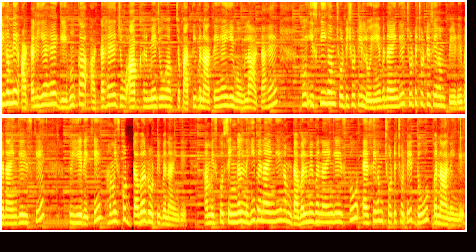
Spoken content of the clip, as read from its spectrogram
ये हमने आटा लिया है, गेहूँ का आटा है, जो आप घर में जो आप चपाती बनाते हैं, ये वो वाला आटा है। तो इसकी हम छोटी छोटी लोइयाँ बनाएँगे छोटे छोटे से हम पेड़े बनाएँगे इसके। तो ये देखें, हम इसको डबल रोटी बनाएँगे। हम इसको सिंगल नहीं बनाएँगे, हम डबल में बनाएँगे इसको, ऐसे हम छोटे छोटे दो बना लेंगे।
